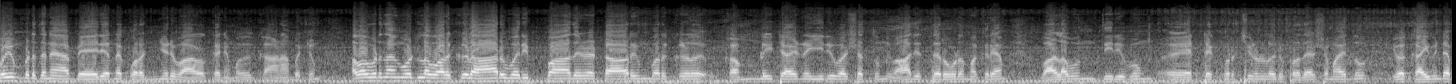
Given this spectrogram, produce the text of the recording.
ഇപ്പോഴും ഇവിടെ തന്നെ ആ ബാരിയറിന്റെ കുറഞ്ഞൊരു ഭാഗമൊക്കെ നമുക്ക് കാണാൻ പറ്റും. അപ്പോൾ ഇവിടുന്ന് അങ്ങോട്ടുള്ള വർക്കുകൾ ആറ് വരി വരിപ്പാതയുടെ ടാറിംഗ് വർക്കുകൾ കംപ്ലീറ്റ് ആയിട്ട് ഇരുവശത്തും ആദ്യത്തെ റോഡ് നമുക്കറിയാം. വളവും തിരിവും ഏറ്റക്കുറച്ചിലുള്ള ഒരു പ്രദേശമായിരുന്നു. ഇവ കൈവിന്റെ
